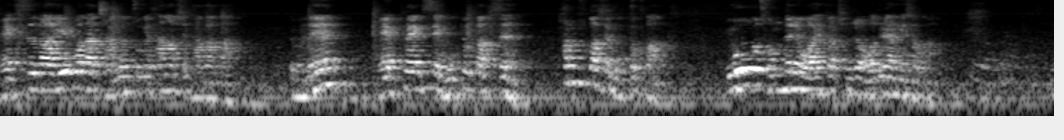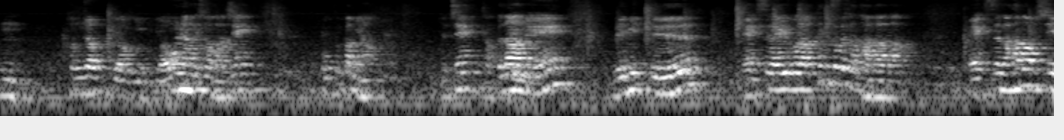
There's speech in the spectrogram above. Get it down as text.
X가 1보다 작은 쪽에서 한없이 다가가. 그러면은 fx의 목표값은 함수값의 목표값. 요 점들의 y값 점점 어디를 향해서 가? 음, 점점 여기 0을 향해서 가지. 목표값 0. 됐지? 자, 그 다음에 리미트 x가 1보다 큰 쪽에서 다가가. X가 한없이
